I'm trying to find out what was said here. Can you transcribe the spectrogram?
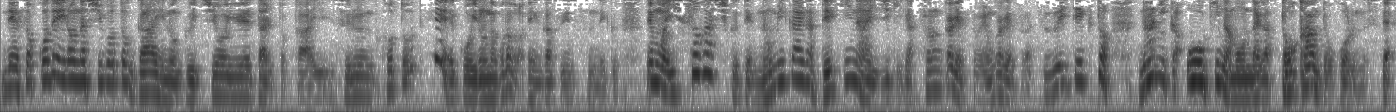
で、そこでいろんな仕事外の愚痴を言えたりとかすることで、こういろんなことが円滑に進んでいく。でも忙しくて飲み会ができない時期が3ヶ月とか4ヶ月が続いていくと、何か大きな問題がドカンって起こるんですって。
